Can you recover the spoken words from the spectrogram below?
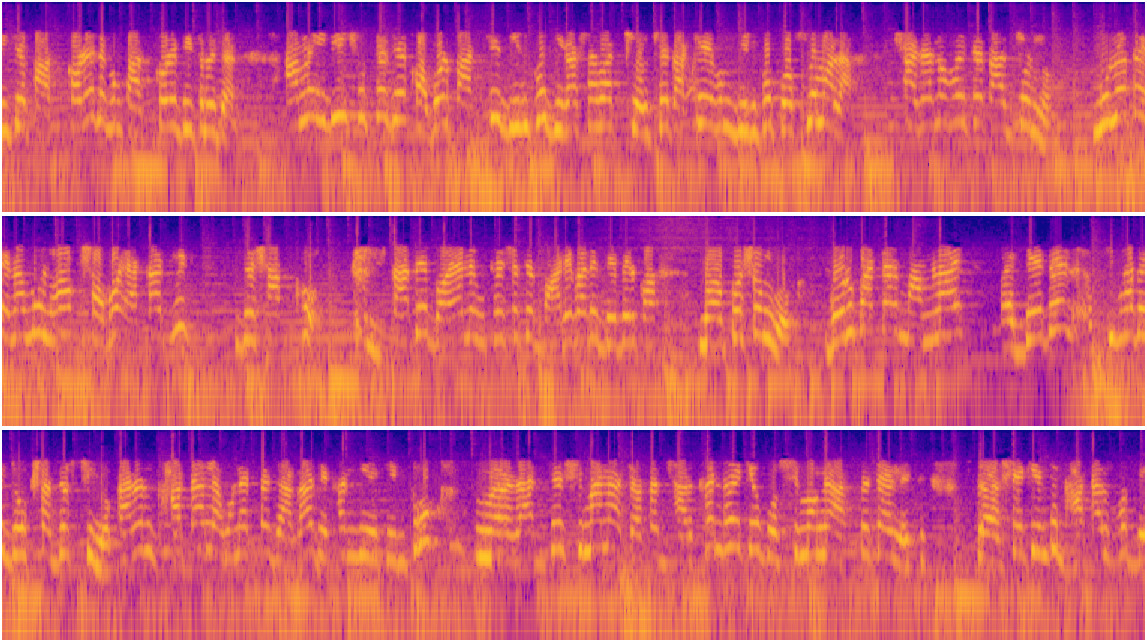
নিচে পাস করেন এবং পাস করে ভিতরে যান। আমরা ইডি সূত্রে যে খবর পাচ্ছি, দীর্ঘ জিজ্ঞাসাবাদ চলছে তাকে এবং দীর্ঘ প্রশ্নমালা সাজানো হয়েছে তার জন্য। মূলত এনামুল হক সহ একাধিক যে সাক্ষ্য তাদের বয়ানে উঠে এসেছে বারে বারে দেবের প্রসঙ্গ। গরু পাচার মামলায় দেবের কীভাবে যোগ সাজস ছিল? কারণ ঘাটাল এমন একটা জায়গা যেখান দিয়ে কিন্তু রাজ্যের সীমানা অর্থাৎ ঝাড়খণ্ড হয়ে কেউ পশ্চিমবঙ্গে আসতে চাইলে সে কিন্তু ঘাটাল হবে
